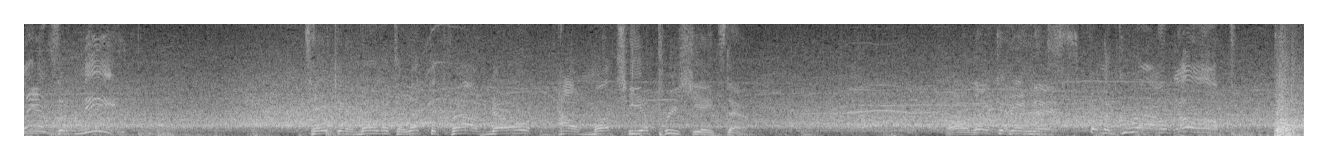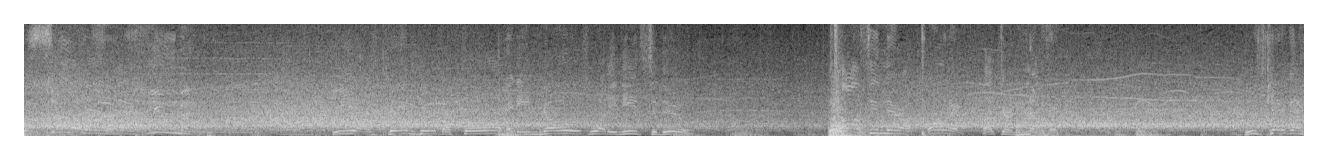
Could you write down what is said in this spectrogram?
Lands a knee. taking a moment to let the crowd know how much he appreciates them. Oh, my Look at goodness. this. From the ground up. Superhuman. He has been here before, and he knows what he needs to do. Tossing their opponent like they're nothing. He's getting a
